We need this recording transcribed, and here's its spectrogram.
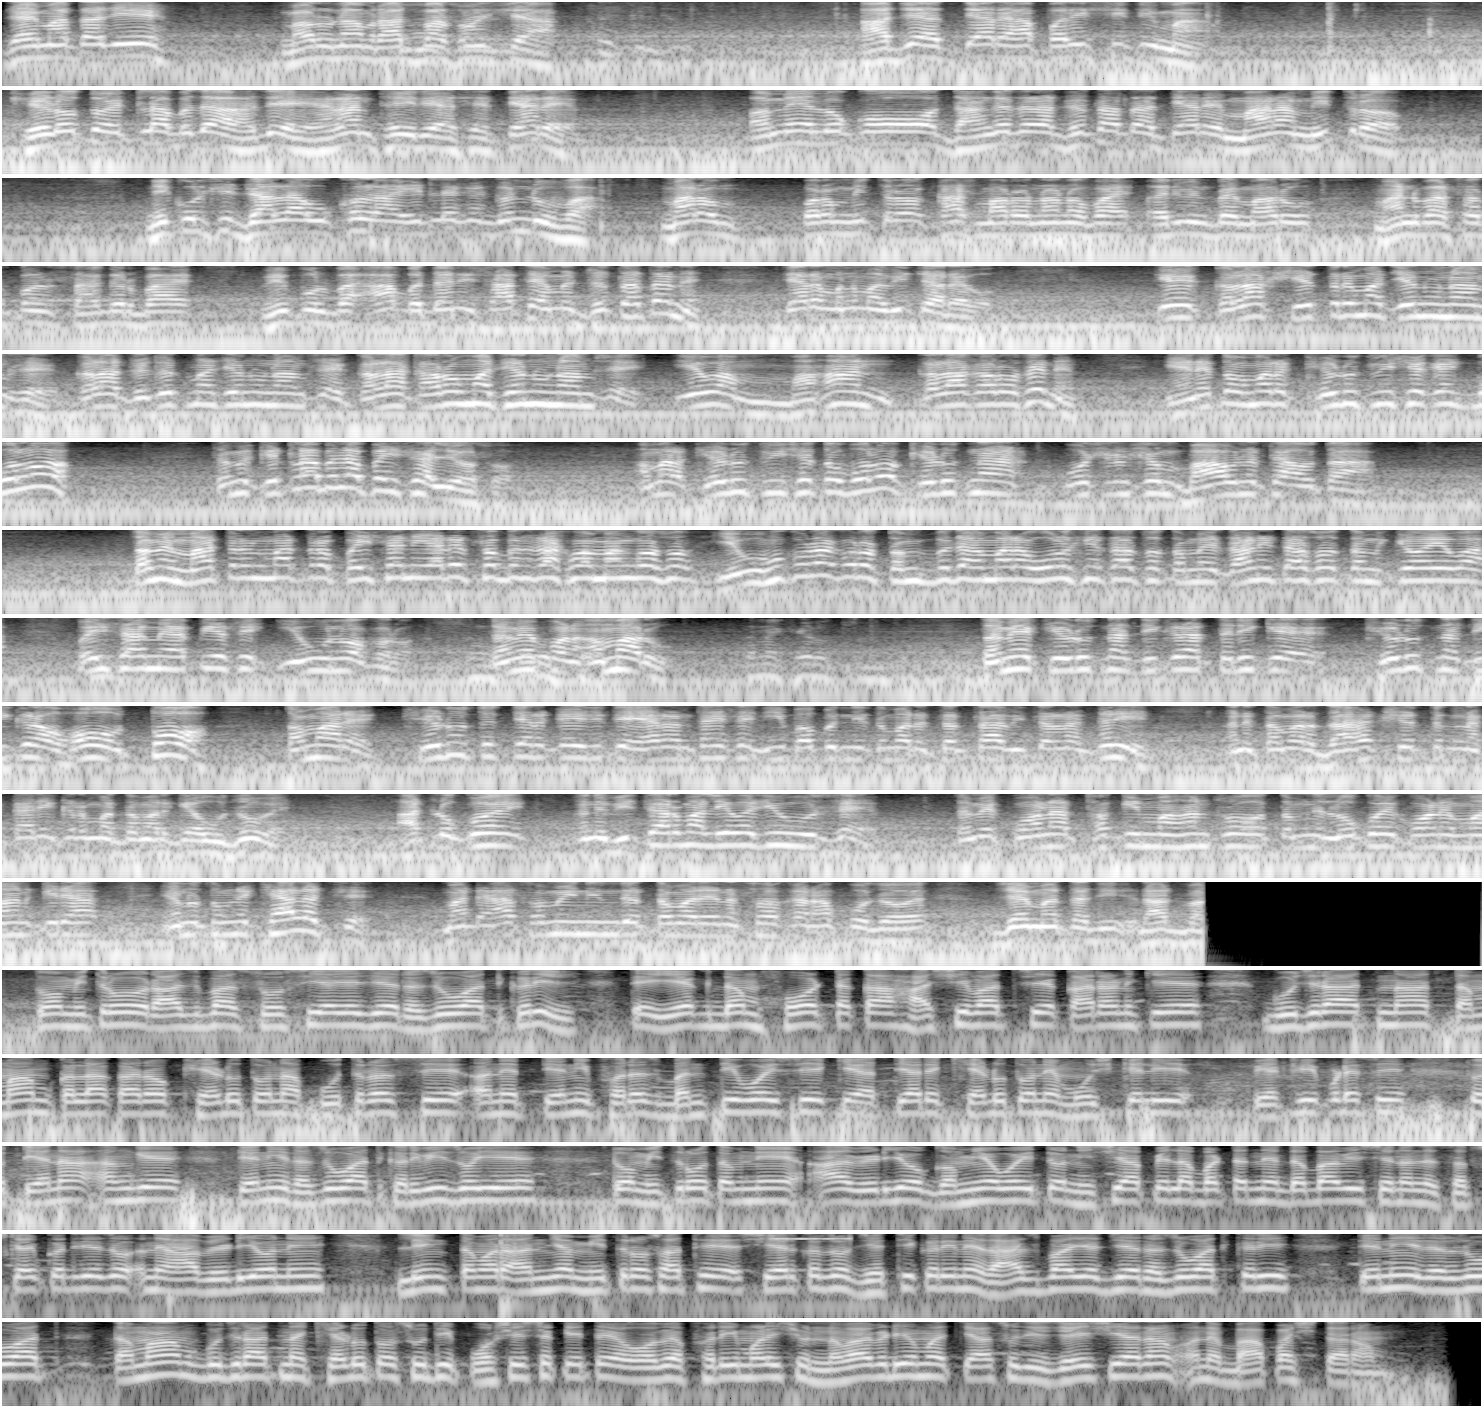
જય માતાજી. મારું નામ રાજભા સોનસિયા આજે અત્યારે આ પરિસ્થિતિમાં ખેડૂતો એટલા બધા હદે હેરાન થઈ રહ્યા છે. ત્યારે અમે લોકો ધાંગધ્રા જતા હતા ત્યારે મારા મિત્ર નિકુલસિંહ ઝાલા ઉખલા એટલે કે ગંડુભા, મારો પરમ મિત્ર, ખાસ મારો નાનો ભાઈ, અરવિંદભાઈ મારું, માંડવા સરપંચ, સાગરભાઈ, વિપુલભાઈ, આ બધાની સાથે અમે જતા હતા ને, ત્યારે મનમાં વિચાર આવ્યો કે કલા ક્ષેત્રમાં જેનું નામ છે કલા જગતમાં જેનું નામ છે, કલાકારોમાં જેનું નામ છે, એવા મહાન કલાકારો છે ને, એને તો અમારા ખેડૂત વિશે કંઈક બોલો. તમે કેટલા બધા પૈસા લ્યો છો? અમારા ખેડૂત વિશે તો બોલો, ખેડૂતના પોષણક્ષમ ભાવ નથી આવતા. તમે માત્ર ને માત્ર પૈસાની યારે સંબંધ રાખવા માંગો છો? એવું હું કરવા કરો? તમે બધા અમારા ઓળખીતા છો, તમે જાણીતા છો, તમે કયો એવા પૈસા અમે આપીએ છીએ, એવું ન કરો. તમે પણ અમારું. તમે ખેડૂત તમે ખેડૂતના દીકરા તરીકે ખેડૂતના દીકરા હોવ તો તમારે ખેડૂત અત્યારે કઈ રીતે હેરાન થાય છે એ બાબતની તમારે ચર્ચા વિચારણા કરી અને તમારા જાહેર ક્ષેત્રના કાર્યક્રમમાં તમારે કહેવું જોવે. આટલું કોઈ અને વિચારમાં લેવા જેવું છે. તમે કોના થકી મહાન છો? તમને લોકોએ કોણે મહાન કર્યા? એનો તમને ખ્યાલ જ છે. માટે આ સમયની અંદર તમારે એને સહકાર આપવો જોઈએ. જય માતાજી. રાજભા તો મિત્રો, રાજભા સોસિયાએ જે રજૂઆત કરી તે એકદમ સો ટકા હાશી વાત છે, કારણ કે ગુજરાતના તમામ કલાકારો ખેડૂતોના પુત્ર છે અને તેની ફરજ બનતી હોય છે કે અત્યારે ખેડૂતોને મુશ્કેલી વેઠવી પડે છે. તો તેના અંગે તેની રજૂઆત કરવી જોઈએ. તો મિત્રો, તમને આ વીડિયો ગમ્યો હોય તો નીચે આપેલા બટનને દબાવી ચેનલને સબસ્ક્રાઈબ કરી દેજો અને આ વિડીયોની લિંક તમારા અન્ય મિત્રો સાથે શેર કરજો. જેથી કરીને રાજભાઈએ જે રજૂઆત કરી તેની રજૂઆત તમામ ગુજરાતના ખેડૂતો સુધી પહોંચી શકે તે હવે ફરી મળીશું નવા વિડીયોમાં ત્યાં સુધી જય સિયારામ અને બાપા સીતારામ.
